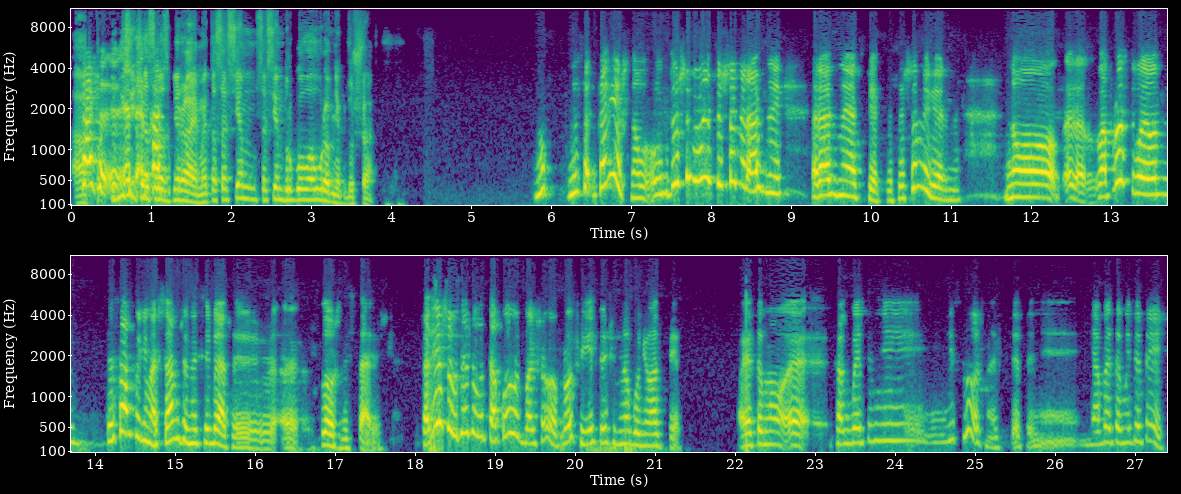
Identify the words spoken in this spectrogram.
А как, мы это, сейчас как... разбираем, это совсем, совсем другого уровня к душа. Ну, ну, конечно, у души бывают совершенно разные, разные аспекты, совершенно верно. Но э, вопрос твой, он, ты сам понимаешь, сам же на себя ты э, сложность ставишь. Конечно, вот это вот такой вот большой вопрос, и есть очень много у него аспектов. Поэтому э, как бы это не, не сложность, это не, не об этом идет речь.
